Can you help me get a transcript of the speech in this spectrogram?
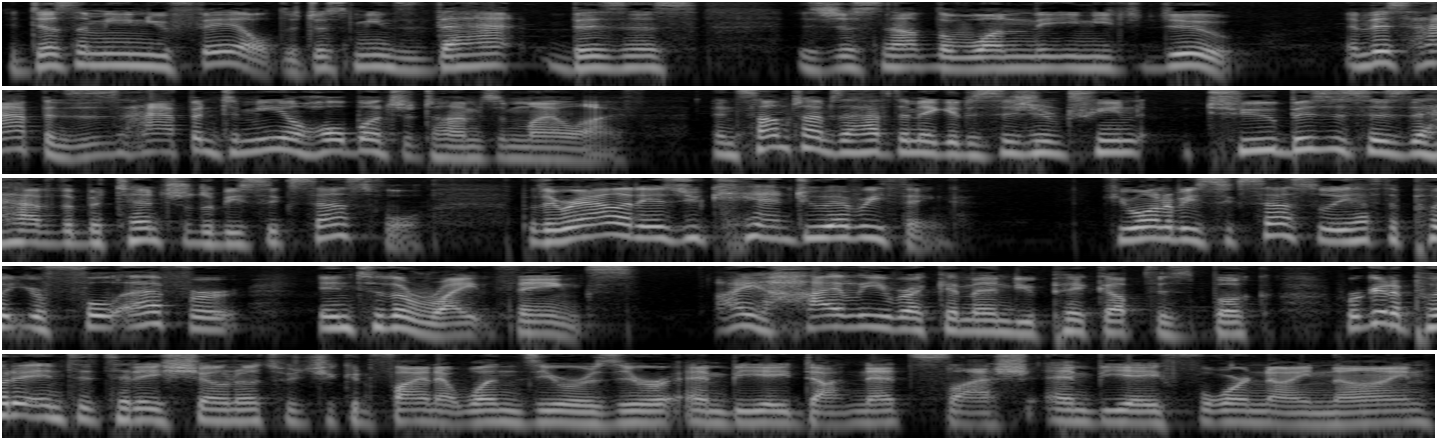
it doesn't mean you failed. It just means that business is just not the one that you need to do. And this happens. This has happened to me a whole bunch of times in my life. And sometimes I have to make a decision between two businesses that have the potential to be successful. But the reality is, you can't do everything. If you want to be successful, you have to put your full effort into the right things. I highly recommend you pick up this book. We're going to put it into today's show notes, which you can find at 100mba.net slash MBA499.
